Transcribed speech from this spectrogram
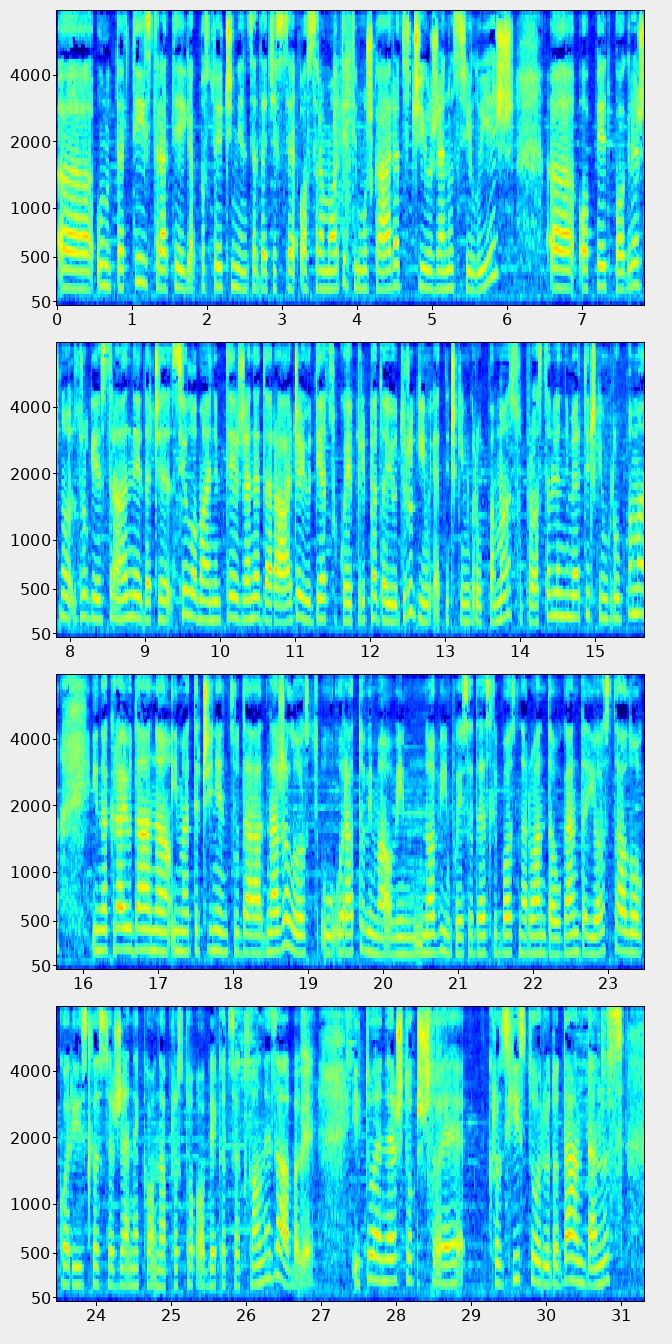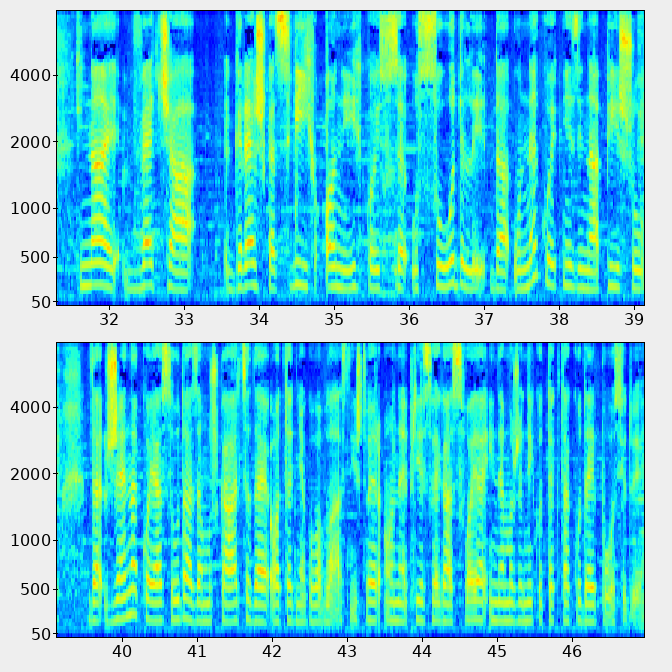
Uh, unutar tih strategija postoji činjenica da će se osramotiti muškarac čiju ženu siluješ, uh, opet pogrešno. S druge strane, da će silovanjem te žene da rađaju djecu koje pripadaju drugim etničkim grupama, suprostavljenim etničkim grupama i na kraju dana imate činjenicu da, nažalost, u, u ratovima ovim novim koji se desili Bosna, Ruanda, Uganda i ostalo, koristile se žene kao naprosto objekat seksualne zabave. I to je nešto što je kroz historiju do dan danas najveća greška svih onih koji su se usudili da u nekoj knjizi napišu da žena koja se uda za muškarca da je otad njegovo vlasništvo jer ona je prije svega svoja i ne može niko tek tako da je posjeduje.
